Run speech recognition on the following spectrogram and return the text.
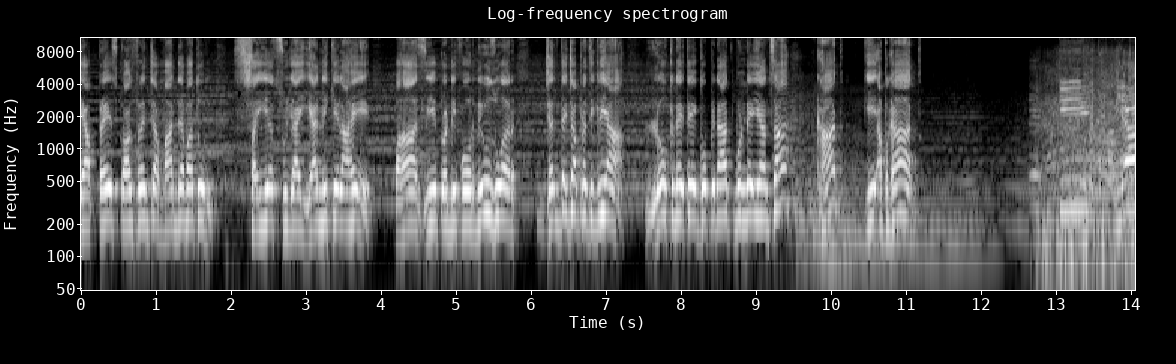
या प्रेस कॉन्फरन्सच्या माध्यमातून सय्यद सुजा यांनी केला आहे. पहा झी ट्वेंटी फोर न्यूजवर जनतेच्या प्रतिक्रिया. लोकनेते गोपीनाथ मुंडे यांचा घात की अपघात? की या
